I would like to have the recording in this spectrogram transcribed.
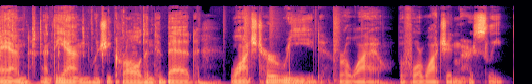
and at the end, when she crawled into bed, watched her read for a while before watching her sleep.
